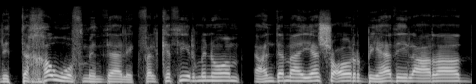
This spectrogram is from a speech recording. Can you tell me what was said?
للتخوف من ذلك فالكثير منهم عندما يشعر بهذه الأعراض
